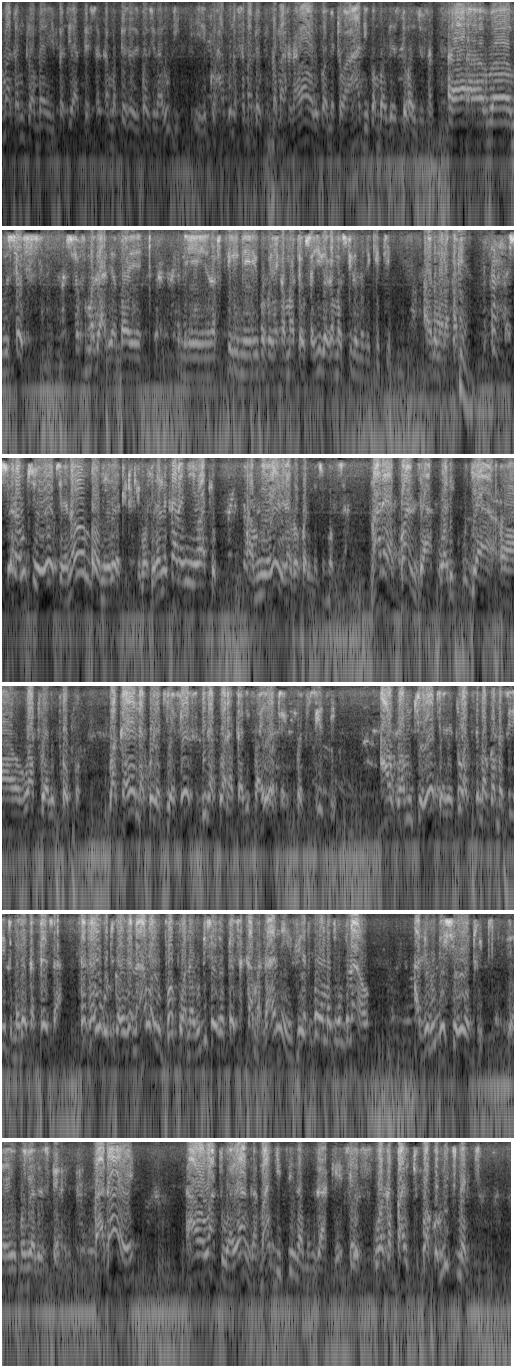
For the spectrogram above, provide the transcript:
kumkamata mtu ambaye alipatia pesa. Kama pesa zilikuwa zinarudi, ilikuwa hakuna sababu ya kukamata, na wao walikuwa wametoa ahadi kwamba wangezitoa hizo. Sefu Magali Seif Magari ambaye ni nafikiri ni yuko kwenye kamati ya usajili kama sio mwenyekiti au ni mwanakamati, sio na mtu yoyote. Naomba unielewe kitu kimoja, inaonekana nyinyi watu hamnielewi ninavyokuwa nimezungumza. Mara ya kwanza walikuja uh, watu wa Lupopo wakaenda kule TFF bila kuwa na taarifa yote kwetu sisi au kwa mtu yoyote tu akisema kwamba sisi tumeleta pesa. Sasa huku tukaweza na hawa Lupopo wanarudisha hizo pesa kama nani? Vile tufanya mazungumzo nao, azirudishe yeye tweet eh, mwenyewe alizipea. Baadaye hawa watu wa Yanga Majid na mwenzake Seif wakachukua commitment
